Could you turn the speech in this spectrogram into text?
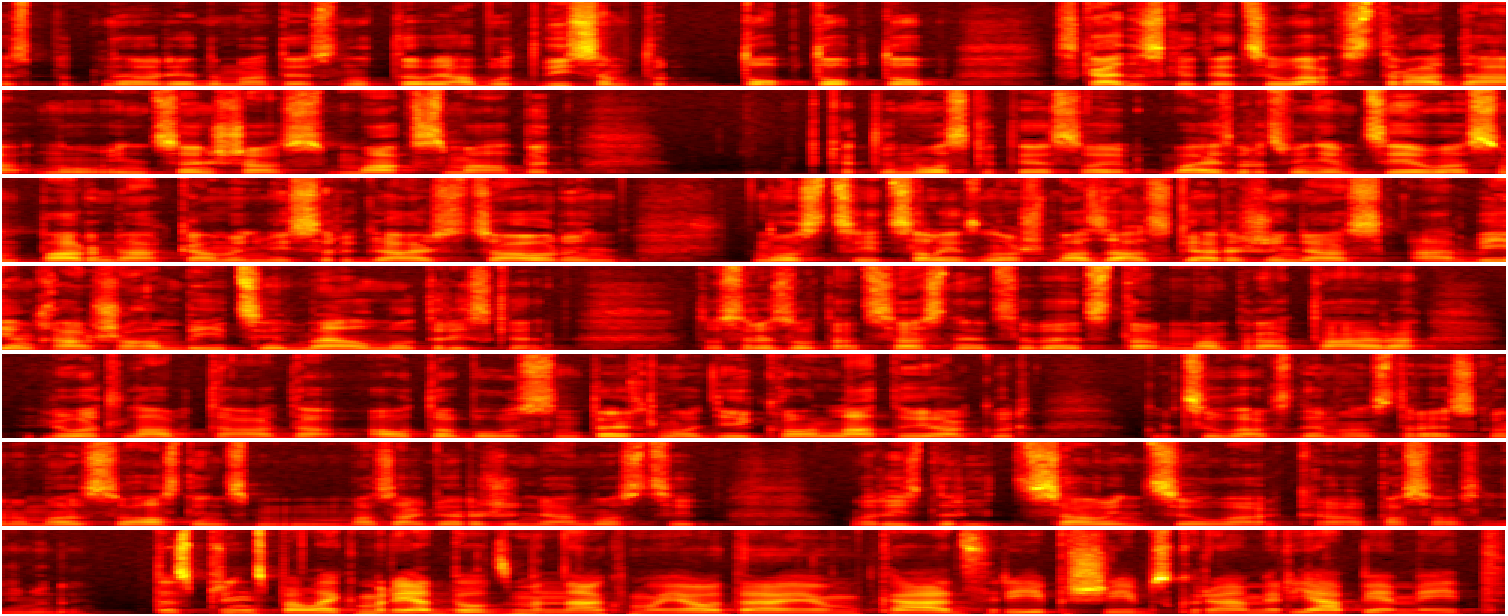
Es pat nevaru iedomāties, nu, tev jābūt visam tur top, top, top. Skaidrs, ka tie cilvēki strādā, nu, viņi cenšas maksimāli, bet kad tu noskaties vai, aizbrauc viņiem ciemos un parunā, kā viņi visi ir gājuši cauri. Viņi nosacīti salīdzinoši mazās garažiņās ar vienkāršu ambīciju un mutu riskēt. Tas rezultāts sasniedz. Tāpēc, tā, manuprāt, tā ir ļoti laba tāda autobusu un tehnoloģija ikona Latvijā, kur, kur cilvēks demonstrēs, ko no mazas valstīm, mazā garažiņā nosacīt var izdarīt savu cilvēku pasaules līmenī. Tas, principā, laikam arī atbild uz manu nākamo jautājumu, kādas ir īpašības, kurām ir jāpiemīt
